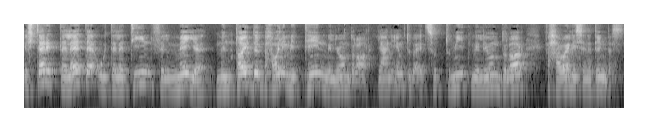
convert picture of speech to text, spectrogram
اشترت 33% من Tidal بحوالي 200 مليون دولار. يعني قيمته بقت 600 مليون دولار في حوالي سنتين بس.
